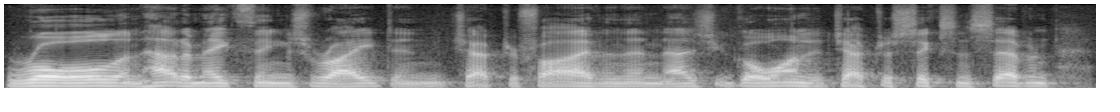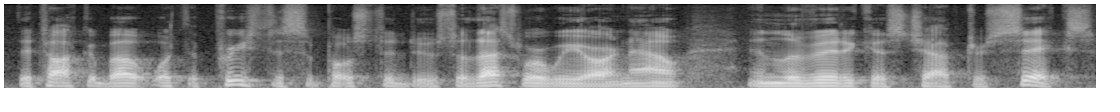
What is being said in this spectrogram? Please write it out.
role and how to make things right in chapter five, and then as you go on to chapter six and seven, they talk about what the priest is supposed to do. So that's where we are now in Leviticus chapter six.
